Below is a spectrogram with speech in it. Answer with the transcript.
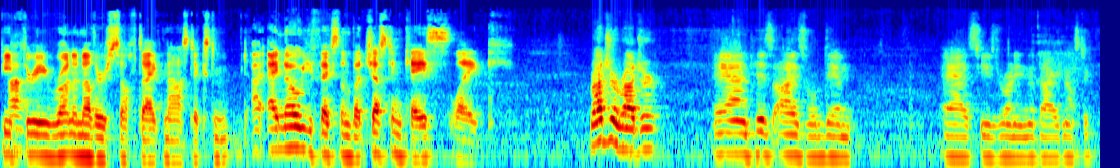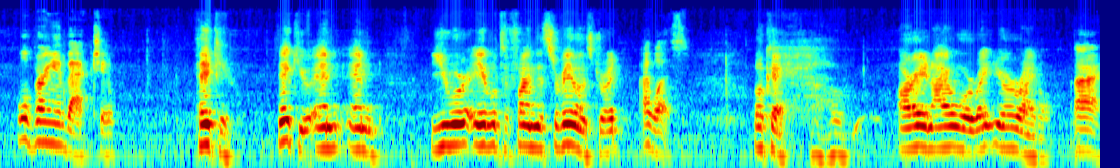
B3, uh, run another self diagnostics. To, I, I know you fixed them, but just in case, like, Roger, Roger. And his eyes will dim as he's running the diagnostic. We'll bring him back too. Thank you. Thank you. And and you were able to find the surveillance droid. I was. Okay. Ari and I will await your arrival. All right.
